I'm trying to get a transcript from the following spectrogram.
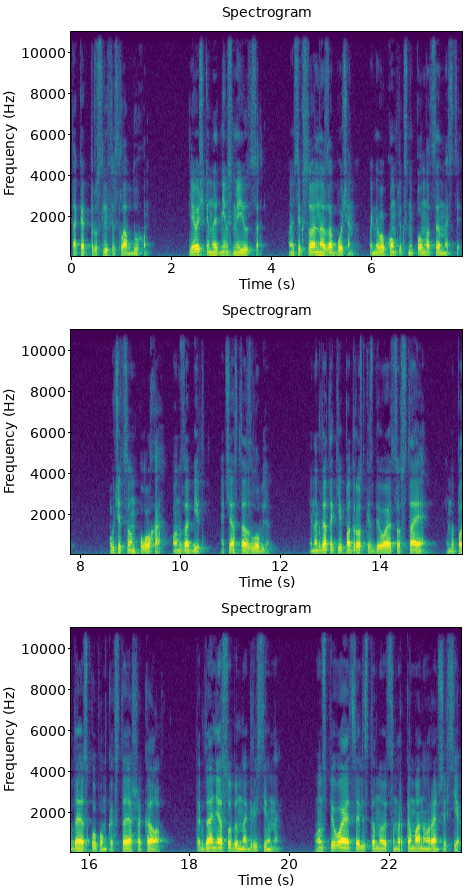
так как труслив и слаб духом. Девочки над ним смеются. Он сексуально озабочен, у него комплекс неполноценности. Учится он плохо, он забит, а часто озлоблен. Иногда такие подростки сбиваются в стае и нападают скопом, как стая шакалов. Тогда они особенно агрессивны. Он спивается или становится наркоманом раньше всех.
